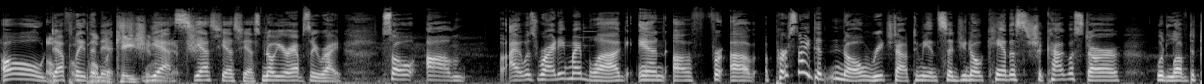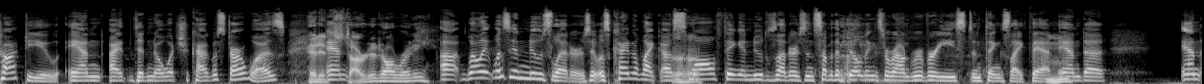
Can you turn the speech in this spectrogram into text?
Oh, definitely the niche. Yes, niche. yes, yes, yes. No, you're absolutely right. So, um, I was writing my blog, and uh, for, uh, a person I didn't know reached out to me and said, "You know, Candace, Chicago Star would love to talk to you." And I didn't know what Chicago Star was. Had it And- started already? Uh, well, it was in newsletters. It was kind of like a Uh-huh. small thing in newsletters in some of the buildings around River East and things like that. Mm-hmm. And uh, and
